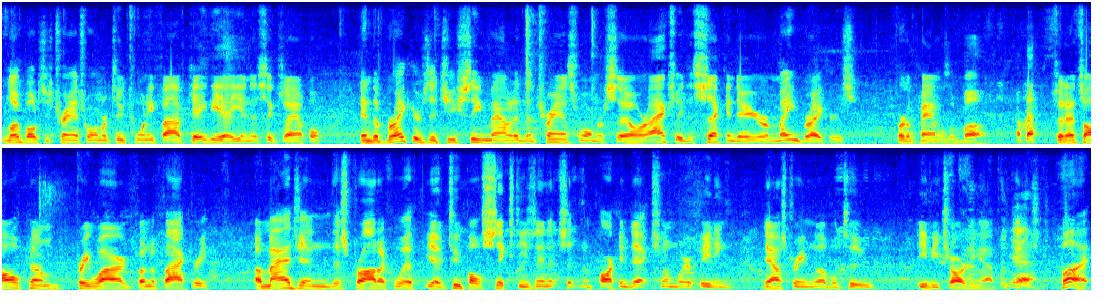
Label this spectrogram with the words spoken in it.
low voltage transformer, 225 kVA in this example, and the breakers that you see mounted in the transformer cell are actually the secondary or main breakers for the panels above. Okay. So that's all come pre-wired from the factory. Imagine this product with you know two pole 60s in it, sitting in a parking deck somewhere, feeding downstream level two EV charging applications. Yeah. But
